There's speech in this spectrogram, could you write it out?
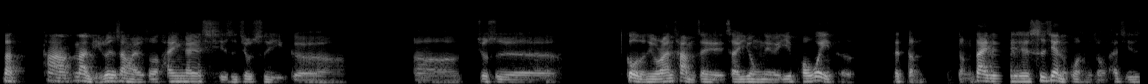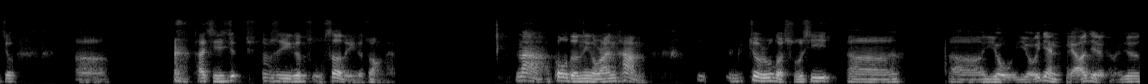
那它那理论上来说，它应该其实就是一个呃，就是 Go 的那个 runtime 在在用那个 e p o wait 在等等待这些事件的过程中，它其实就呃，它其实就就是一个阻塞的一个状态。那 Go 的那个 runtime 就如果熟悉呃呃有有一点了解，可能就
